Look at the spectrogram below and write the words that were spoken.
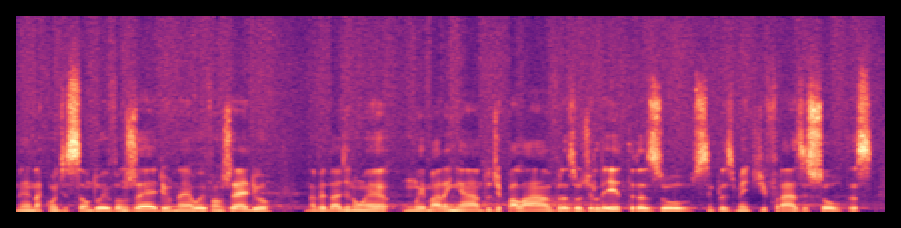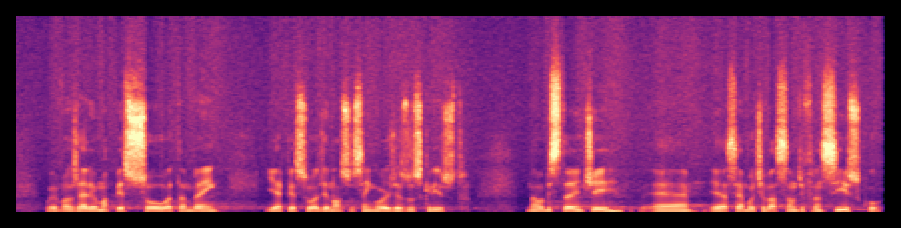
né, na condição do Evangelho. Né? O Evangelho, na verdade, não é um emaranhado de palavras ou de letras ou simplesmente de frases soltas. O Evangelho é uma pessoa também, e é a pessoa de nosso Senhor Jesus Cristo. Não obstante, é, essa é a motivação de Francisco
